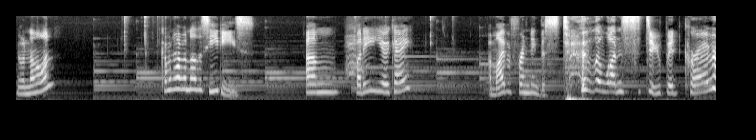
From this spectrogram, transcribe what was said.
You want another one? Come and have another CDs. Um, buddy, you okay? Am I befriending the the one stupid crow?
